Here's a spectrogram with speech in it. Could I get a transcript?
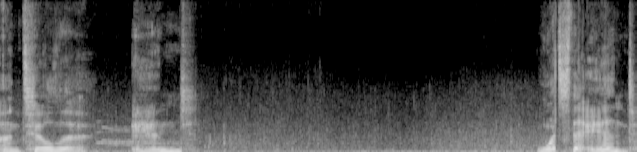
Until the end? What's the end?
